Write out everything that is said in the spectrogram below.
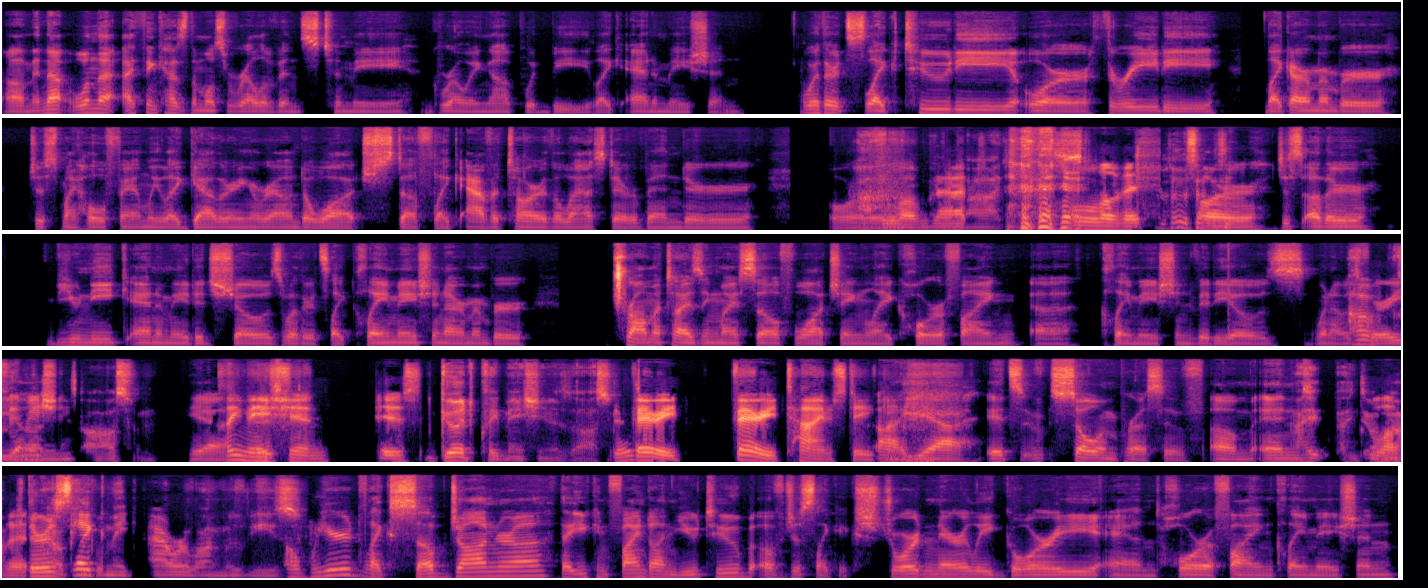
Um, and that one that I think has the most relevance to me growing up would be like animation. Whether it's like 2D or 3D, like I remember just my whole family like gathering around to watch stuff like Avatar: The Last Airbender or I Love that. God, yes. Love it. or just other unique animated shows, whether it's like claymation. I remember traumatizing myself watching like horrifying uh claymation videos when I was oh, very young. claymation's awesome. Yeah. Claymation is Good claymation is awesome. very, very time staking. Uh, yeah, it's so impressive. Um, and I, I don't Love know it. how There's, people like, make hour long movies. a weird like subgenre that you can find on YouTube of just like extraordinarily gory and horrifying claymation.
